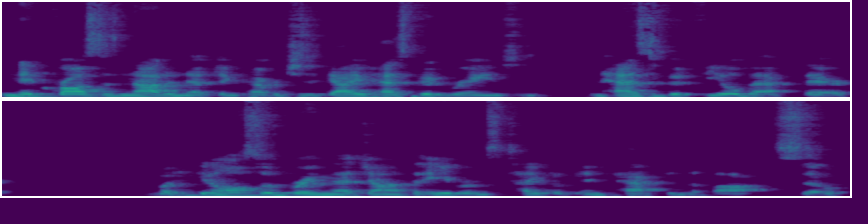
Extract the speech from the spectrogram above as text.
Nick Cross is not inept in coverage. He's a guy who has good range and, and, has a good feel back there, but he can also bring that Jonathan Abrams type of impact in the box. So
